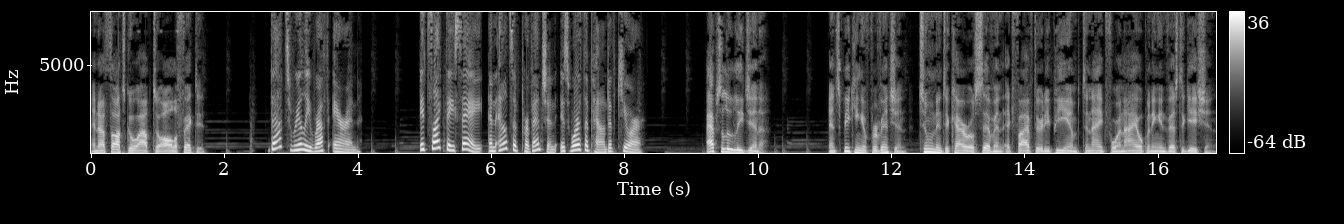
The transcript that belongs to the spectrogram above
and our thoughts go out to all affected. That's really rough, Aaron. It's like they say, an ounce of prevention is worth a pound of cure. Absolutely, Jenna. And speaking of prevention, tune into KIRO 7 at 5:30 p.m. tonight for an eye-opening investigation.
